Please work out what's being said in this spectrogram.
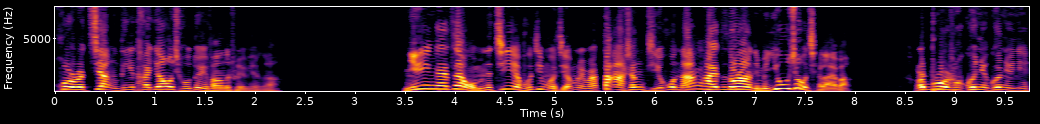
或者说降低她要求对方的水平啊。您应该在我们的《今夜不寂寞》节目里面大声疾呼：“男孩子都让你们优秀起来吧！”而不是说：“闺女，闺女，你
